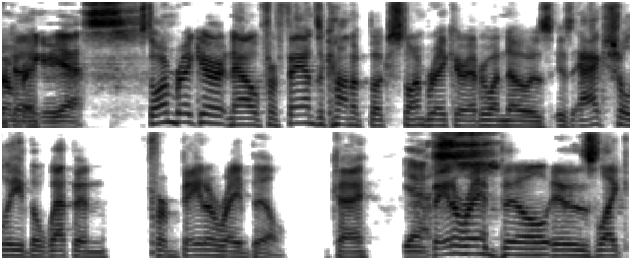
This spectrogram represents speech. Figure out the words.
Okay. Stormbreaker. Yes. Stormbreaker. Now, for fans of comic books, Stormbreaker, everyone knows, is actually the weapon for Beta Ray Bill. Okay. Yes. Beta Ray Bill is like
